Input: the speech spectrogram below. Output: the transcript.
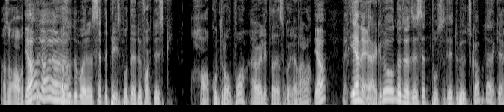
Altså av og til Ja, ja, ja. Altså. Du bare setter pris på det du faktisk har kontroll på. er jo litt av det som går igjen her. da ja. Enig. Det er ikke noe nødvendigvis et positivt budskap. Det er ikke.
